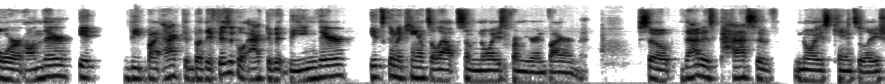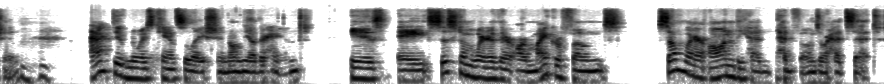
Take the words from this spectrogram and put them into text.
or on there it the by active but the physical act of it being there it's going to cancel out some noise from your environment. So that is passive noise cancellation. Mm-hmm. Active noise cancellation on the other hand is a system where there are microphones somewhere on the head headphones or headset.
